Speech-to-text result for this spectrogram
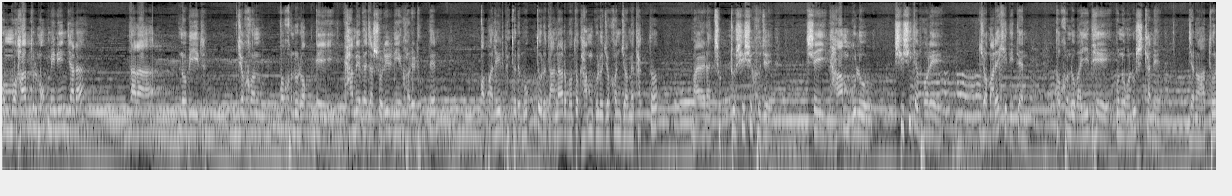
উম্মহাতুল মুমিনিন যারা, তারা নবীর যখন কখনো এই ঘামে ভেজা শরীর নিয়ে ঘরে ঢুকতেন, কপালের ভিতরে মুক্তোর দানার মতো ঘামগুলো যখন জমে থাকতো, মায়েরা ছোট্ট শিশু খুঁজে সেই ঘামগুলো শিশিতে ভরে জমা রেখে দিতেন কখনো বা ঈদে কোনো অনুষ্ঠানে যেন আতর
